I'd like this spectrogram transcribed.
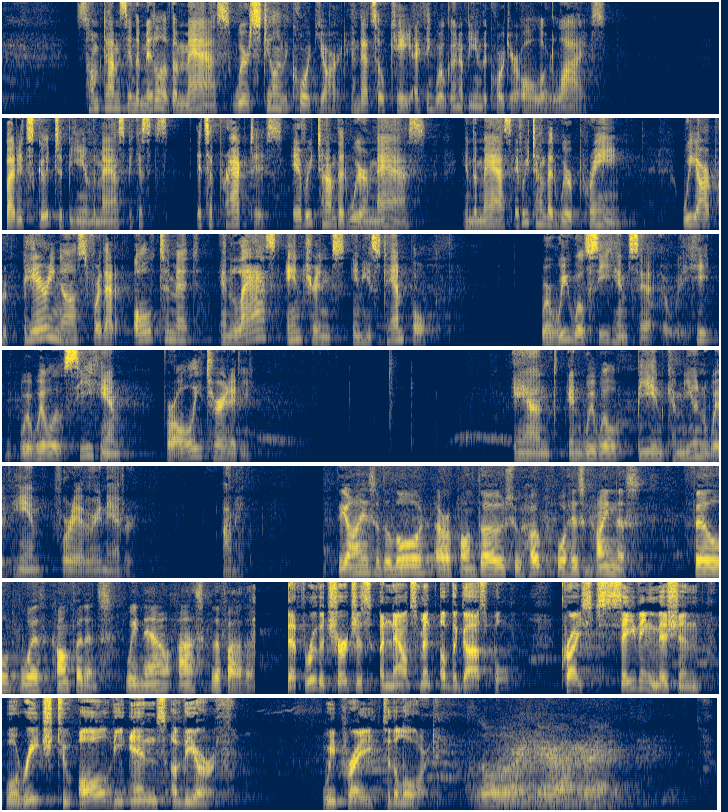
Sometimes in the middle of the Mass, we're still in the courtyard, and that's okay. I think we're going to be in the courtyard all our lives. But it's good to be in the Mass because it's, it's a practice. Every time that we're Mass, in the Mass, every time that we're praying, we are preparing us for that ultimate and last entrance in His temple where we will see him he, we will see him for all eternity and and we will be in commune with him forever and ever Amen. The eyes of the Lord are upon those who hope for his kindness. Filled with confidence, we now ask the Father. that through the church's announcement of the gospel, Christ's saving mission will reach to all the ends of the earth. We pray to the Lord Lord, hear our prayer.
